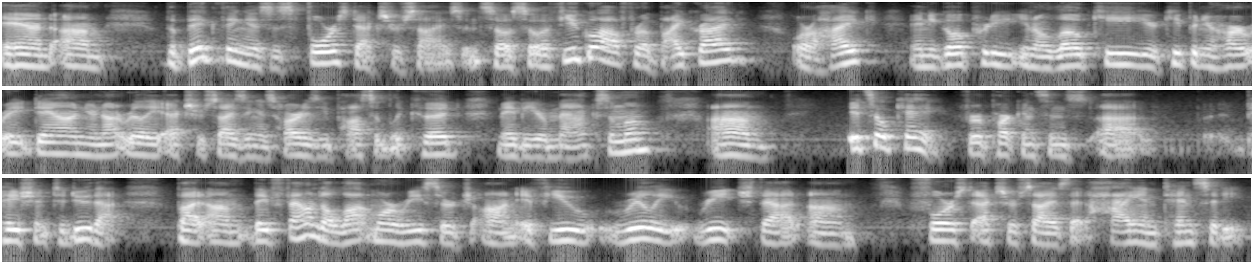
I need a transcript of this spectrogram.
And um, the big thing is is forced exercise. And so so if you go out for a bike ride or a hike and you go pretty, you know, low key, you're keeping your heart rate down, you're not really exercising as hard as you possibly could, maybe your maximum, um, it's okay for a Parkinson's uh, patient to do that. But um, they've found a lot more research on if you really reach that um, forced exercise, that high intensity.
